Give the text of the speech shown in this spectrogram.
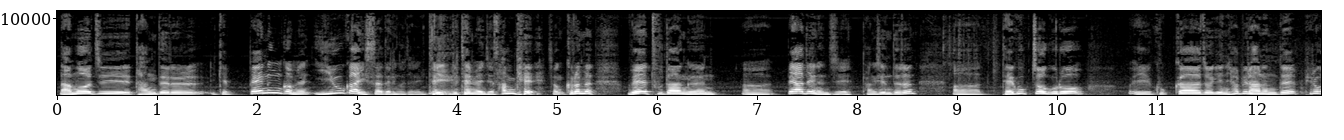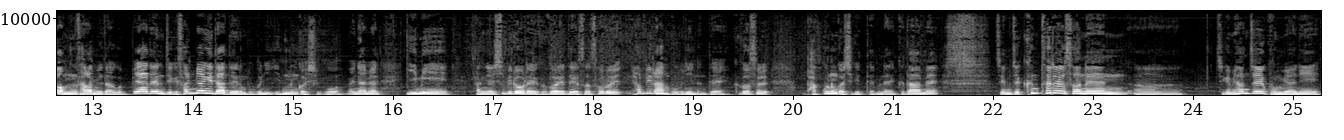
나머지 당들을 이렇게 빼는 거면 이유가 있어야 되는 거잖아요. 예. 이를테면 이제 3개 정 그러면 왜 두 당은 어, 빼야 되는지 당신들은 어, 대국적으로 이 국가적인 협의를 하는데 필요가 없는 사람이라고 빼야 되는지 설명이 돼야 되는 부분이 있는 것이고 왜냐하면 이미 작년 11월에 그거에 대해서 서로 협의를 한 부분이 있는데 그것을 바꾸는 것이기 때문에 그 다음에 지금 이제 큰 틀에서는 어, 지금 현재의 국면이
